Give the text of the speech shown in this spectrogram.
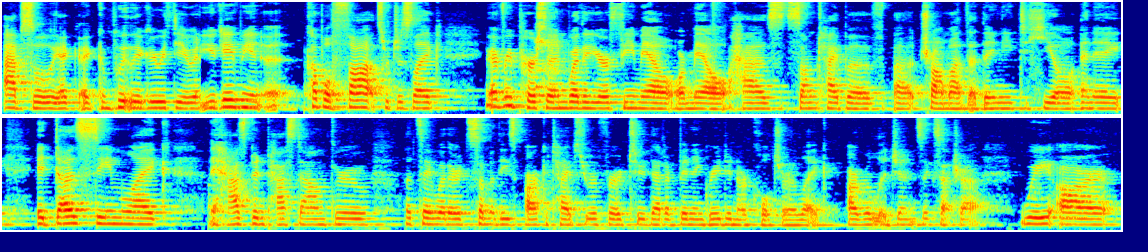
Absolutely. I, I, completely agree with you. And you gave me an, a couple thoughts, which is like every person, whether you're a female or male, has some type of uh, trauma that they need to heal. And it, it does seem like it has been passed down through, let's say, whether it's some of these archetypes you referred to that have been ingrained in our culture, like our religions, etc. We are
